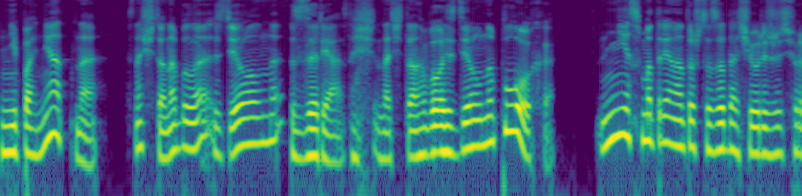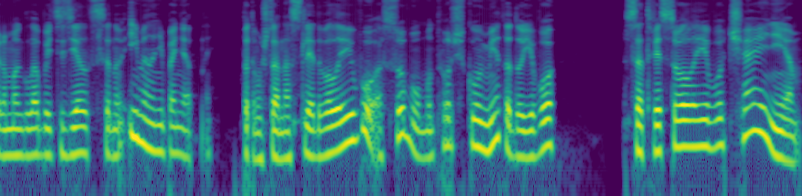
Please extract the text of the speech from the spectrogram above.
непонятна, значит, она была сделана зря, значит, она была сделана плохо. Несмотря на то, что задача у режиссера могла быть сделать сцену именно непонятной, потому что она следовала его особому творческому методу, его соответствовала его чаяниям.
